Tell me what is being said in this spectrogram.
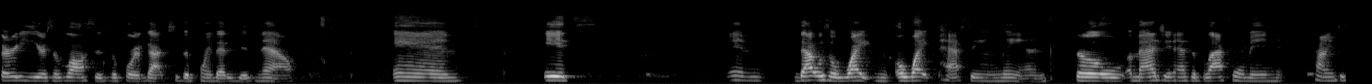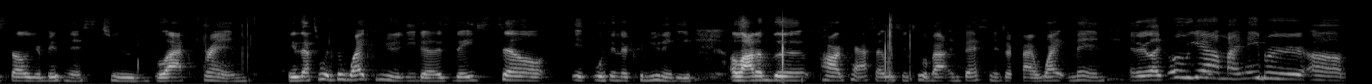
30 years of losses before it got to the point that it is now. And it's and that was a white a white passing man. So imagine as a black woman trying to sell your business to black friends. Because that's what the white community does. They sell it within their community. A lot of the podcasts I listen to about investments are by white men, and they're like, "Oh yeah, my neighbor, um,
